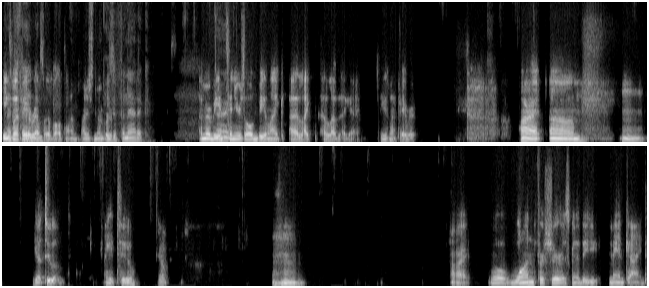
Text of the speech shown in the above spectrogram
He's That's my favorite fandom. wrestler of all time. I just remember. he's a fanatic. I remember being Alright. ten years old and being like, I like, I love that guy. He's my favorite. All right. Um. Hmm. You got two of them. I get two. Yep. Hmm. All right. Well, one for sure is going to be mankind.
